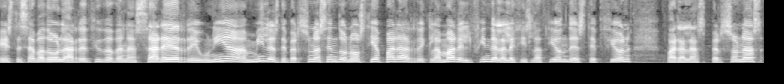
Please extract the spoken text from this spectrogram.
Este sábado la Red Ciudadana Sare reunía a miles de personas en Donostia para reclamar el fin de la legislación de excepción para las personas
